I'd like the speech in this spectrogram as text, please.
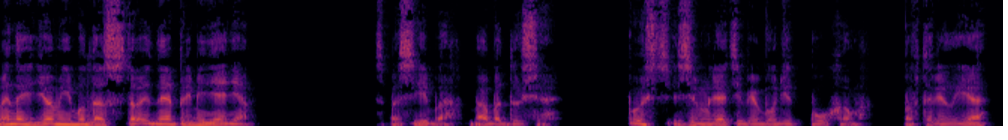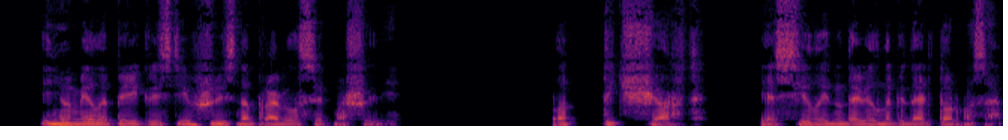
Мы найдем ему достойное применение. — Спасибо, баба Дуся. Пусть земля тебе будет пухом, — повторил я и, неумело перекрестившись, направился к машине. — Вот ты черт! — я силой надавил на педаль тормоза.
